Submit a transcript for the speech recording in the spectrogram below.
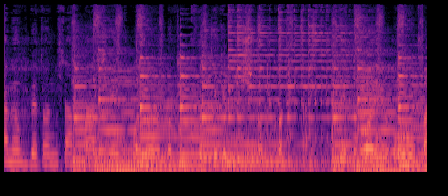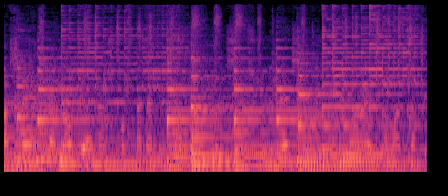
আমি বেতন চাম মাসে পনেরো লক্ষ থেকে বিশ লক্ষ টাকা পরে ও বাসায় একটা নাও দেয় না সব টাকা দান আমার কাছে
